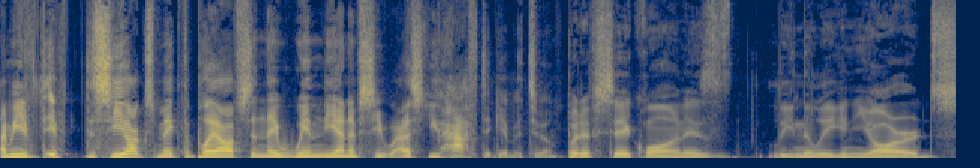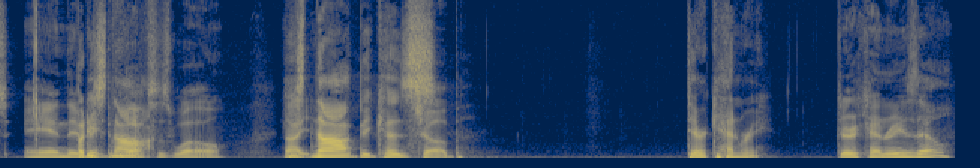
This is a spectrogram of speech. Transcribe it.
I mean, if, if the Seahawks make the playoffs and they win the NFC West, you have to give it to him. But if Saquon is leading the league in yards and they But make he's the not. playoffs as well, He's not because Chubb. Derrick Henry. Derrick Henry is now.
